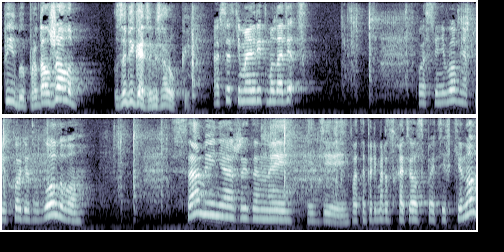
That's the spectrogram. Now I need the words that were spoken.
ты бы продолжала забегать за мясорубкой. А все-таки Майнрид молодец. После него мне приходит в голову самые неожиданные идеи. Вот, например, захотелось пойти в кино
